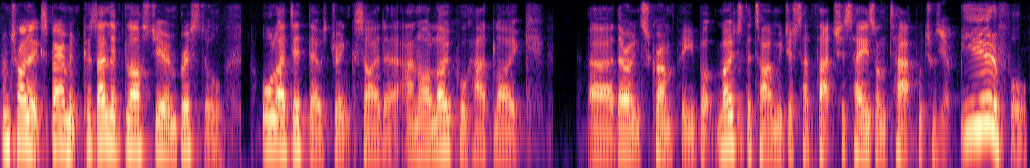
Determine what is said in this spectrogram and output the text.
I'm trying to experiment because I lived last year in Bristol. All I did there was drink cider, and our local had like uh, their own scrumpy, but most of the time we just had Thatcher's Haze on tap, which was Yep. beautiful,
